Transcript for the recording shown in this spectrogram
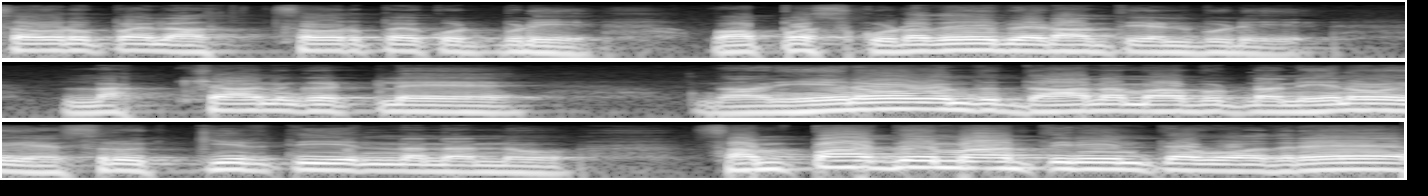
ಸಾವಿರ ರೂಪಾಯಿಲ್ಲ ಹತ್ತು ಸಾವಿರ ರೂಪಾಯಿ ಕೊಟ್ಬಿಡಿ. ವಾಪಸ್ ಕೊಡೋದೇ ಬೇಡ ಅಂತ ಹೇಳ್ಬಿಡಿ. ಲಕ್ಷಾನುಗಟ್ಟಲೆ ನಾನೇನೋ ಒಂದು ದಾನ ಮಾಡ್ಬಿಟ್ಟು ನಾನೇನೋ ಹೆಸರು ಕೀರ್ತಿಯನ್ನು ನಾನು ಸಂಪಾದನೆ ಮಾಡ್ತೀನಿ ಅಂತ ಹೋದರೆ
